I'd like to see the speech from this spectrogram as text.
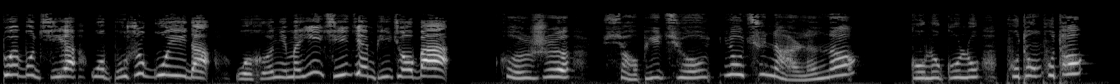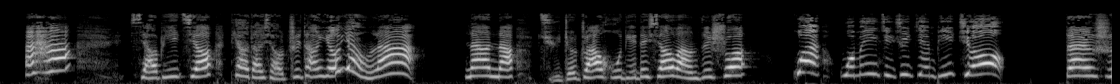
对不起，我不是故意的。我和你们一起捡皮球吧。可是小皮球又去哪儿了呢？咕噜咕噜，扑通扑通。啊哈，小皮球跳到小池塘游泳啦！娜娜举着抓蝴蝶的小网子说：“快，我们一起去捡皮球！”但是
